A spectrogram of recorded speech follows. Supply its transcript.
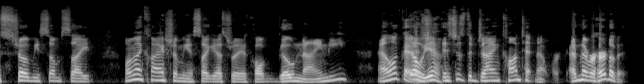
showed me some site. One of my clients showed me a site yesterday called Go ninety. And I looked at it. Oh, it's, yeah. it's just a giant content network. I've never heard of it.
